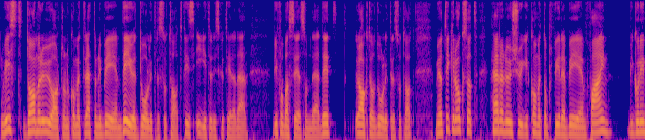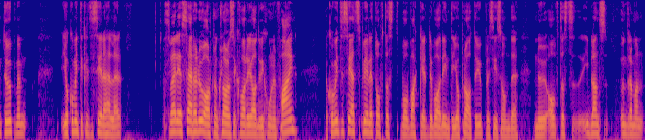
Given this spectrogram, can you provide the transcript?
Visst, damer U18 kommer 13 i BM, det är ju ett dåligt resultat, finns inget att diskutera där. Vi får bara se som det är, det är ett rakt av dåligt resultat. Men jag tycker också att herrar U20 kommer topp 4 i BM, fine. Vi går inte upp, men jag kommer inte kritisera heller. Sveriges herrar U18 klarar sig kvar i A-divisionen, fine. Jag kommer inte säga att spelet oftast var vackert, det var det inte. Jag pratar ju precis om det nu. Oftast, ibland undrar man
